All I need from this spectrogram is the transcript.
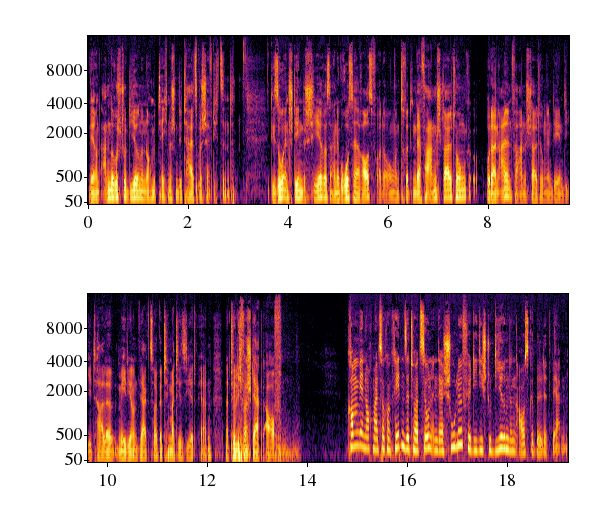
während andere Studierende noch mit technischen Details beschäftigt sind. Die so entstehende Schere ist eine große Herausforderung und tritt in der Veranstaltung oder in allen Veranstaltungen, in denen digitale Medien und Werkzeuge thematisiert werden, natürlich verstärkt auf. Kommen wir nochmal zur konkreten Situation in der Schule, für die die Studierenden ausgebildet werden.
